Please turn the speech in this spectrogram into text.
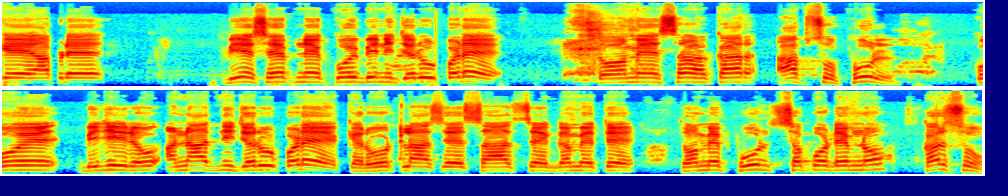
કે આપણે બીએસએફને કોઈ બીની જરૂર પડે તો અમે સહકાર આપશું ફૂલ. કોઈ બીજી અનાજની જરૂર પડે કે રોટલા છે સાસ છે ગમે તે તો અમે ફૂલ સપોર્ટ એમનો કરશું.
